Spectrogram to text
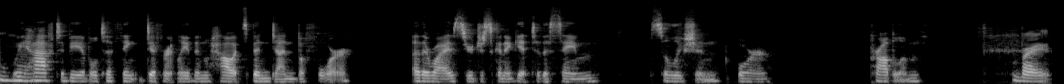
Mm-hmm. We have to be able to think differently than how it's been done before. Otherwise, you're just going to get to the same solution or problem. Right.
